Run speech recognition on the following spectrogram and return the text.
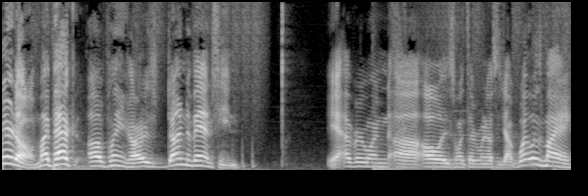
Beardo, my pack of playing cards done vanishing. Yeah, everyone uh, always wants everyone else's job. What was my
